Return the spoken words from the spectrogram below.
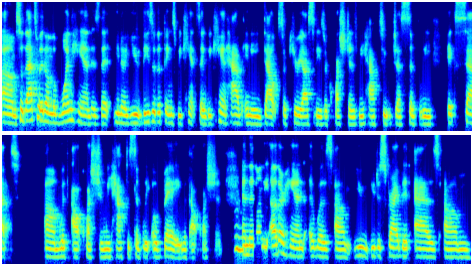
Um, so that's what on the one hand is that, you know, you these are the things we can't say. We can't have any doubts or curiosities or questions. We have to just simply accept um, without question. We have to simply obey without question. Mhm. And then on the other hand, it was um, you you described it as um,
